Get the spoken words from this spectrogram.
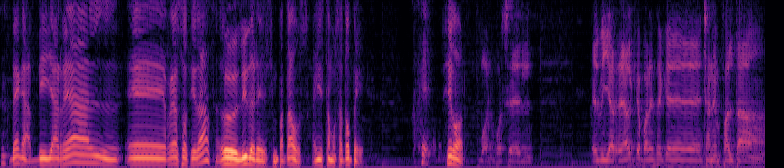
Venga, Villarreal, eh, Real Sociedad, Eh, líderes, empatados. Ahí estamos a tope. Sigor. Bueno, pues el, el Villarreal que parece que echan en falta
